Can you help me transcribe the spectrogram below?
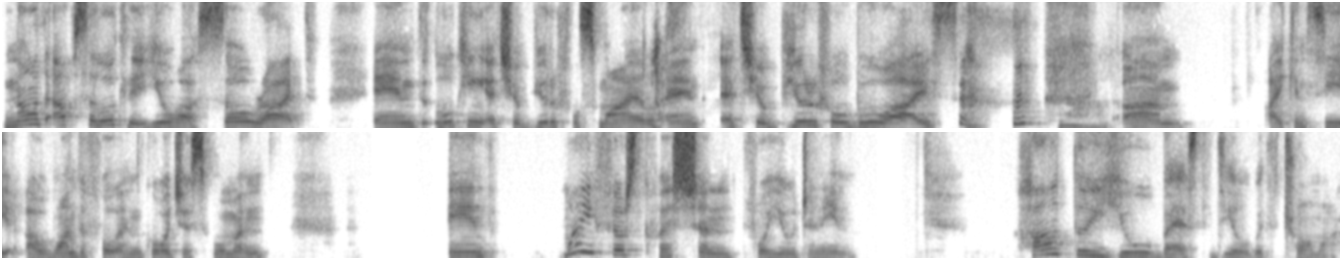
Not absolutely. You are so right. And looking at your beautiful smile and at your beautiful blue eyes, um, I can see a wonderful and gorgeous woman. And my first question for you, Janine how do you best deal with trauma?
